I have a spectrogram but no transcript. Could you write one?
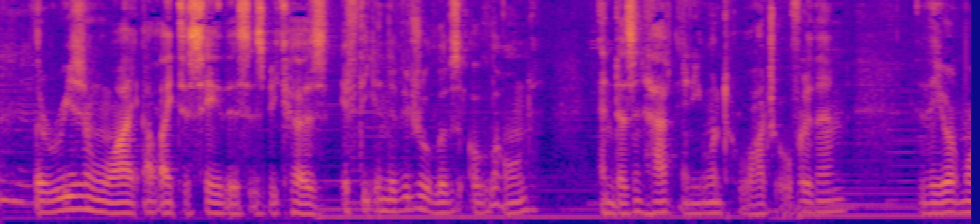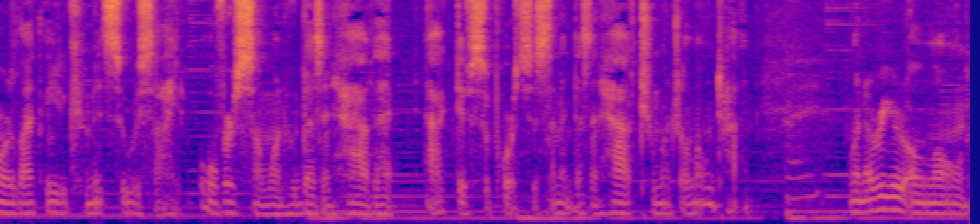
Mm-hmm. The reason why I like to say this is because if the individual lives alone and doesn't have anyone to watch over them, they are more likely to commit suicide over someone who doesn't have that active support system and doesn't have too much alone time. Whenever you're alone,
